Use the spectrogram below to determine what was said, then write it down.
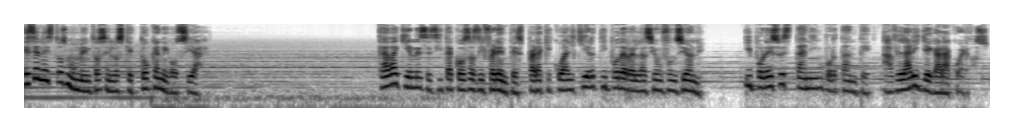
Es en estos momentos en los que toca negociar. Cada quien necesita cosas diferentes para que cualquier tipo de relación funcione y por eso es tan importante hablar y llegar a acuerdos.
